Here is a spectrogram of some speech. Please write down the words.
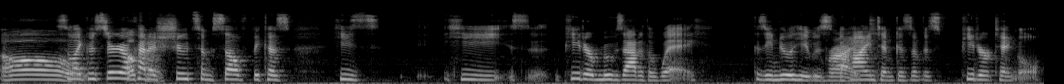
Oh, So like Mysterio kind of shoots himself because he's he Peter moves out of the way because he knew he was Right. behind him because of his Peter tingle.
